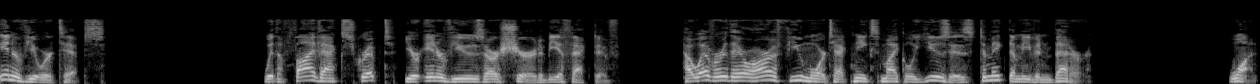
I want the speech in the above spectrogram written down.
Interviewer Tips With a 5-act script, your interviews are sure to be effective. However, there are a few more techniques Michael uses to make them even better. 1.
